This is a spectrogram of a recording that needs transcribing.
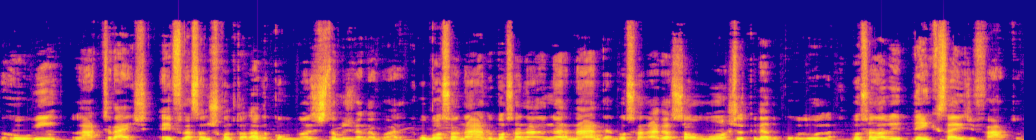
ruim lá atrás, a inflação descontrolada como nós estamos vendo agora. O Bolsonaro, o Bolsonaro não é nada, o Bolsonaro é só um monstro criado por Lula. O Bolsonaro ele tem que sair de fato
